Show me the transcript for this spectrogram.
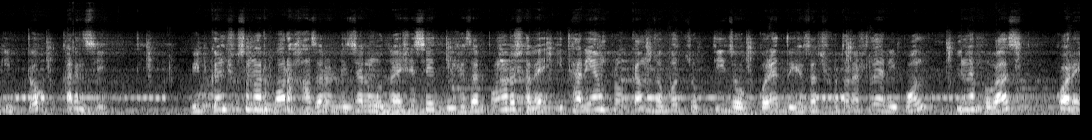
ক্রিপ্টো কারেন্সি বিটকয়েন সূচনার পর হাজারো ডিজিটাল মুদ্রা এসেছে। দুই হাজার পনেরো সালে ইথারিয়াম প্রোগ্রামযোগ্য চুক্তি যোগ করে দুই হাজার সতেরো সালে রিপোল ফোকাস করে।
